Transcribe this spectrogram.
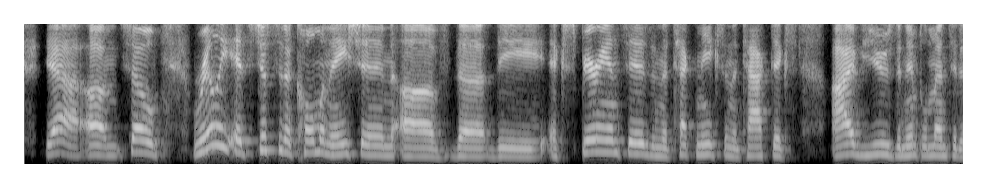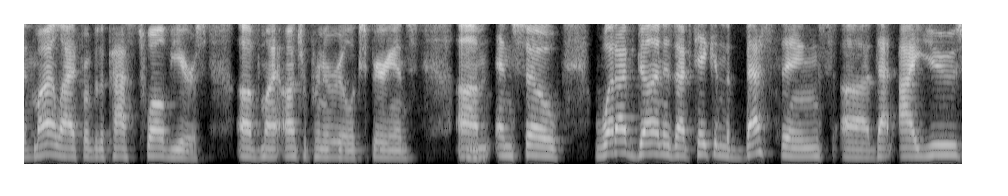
yeah. Um, so really, it's just in a culmination of the the experiences and the techniques and the tactics I've used and implemented in my life over the past twelve years of my entrepreneurial experience. Um, mm. And so, what I've done is I've taken the best things uh, that I use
